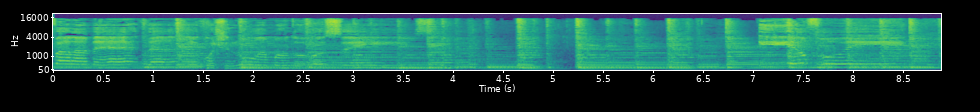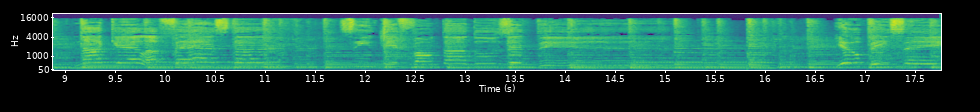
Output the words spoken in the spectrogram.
fala merda, eu continuo amando vocês. E eu fui naquela festa, senti falta do ZT. E eu pensei,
